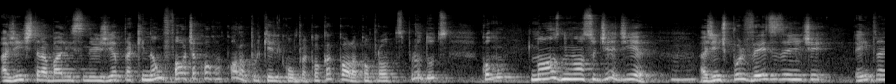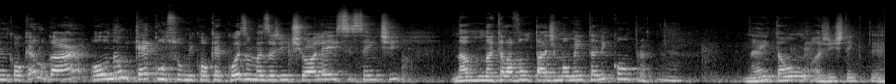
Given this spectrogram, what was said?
a gente trabalha em sinergia para que não falte a Coca-Cola, porque ele compra Coca-Cola, compra outros produtos, como nós no nosso dia a dia. Uhum. A gente, por vezes, a gente entra em qualquer lugar ou não quer consumir qualquer coisa, mas a gente olha e se sente na, naquela vontade momentânea e compra. Uhum. Né? Então, a gente tem que ter.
